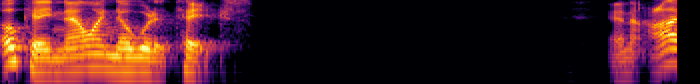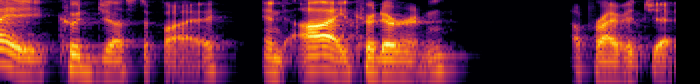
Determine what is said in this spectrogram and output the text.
okay now I know what it takes. And I could justify and I could earn a private jet.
